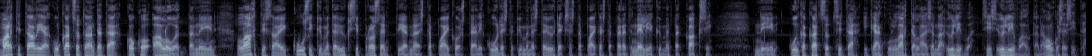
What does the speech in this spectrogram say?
Martti Talia, kun katsotaan tätä koko aluetta, niin Lahti sai 61 prosenttia näistä paikoista, eli 69 paikasta peräti 42. Niin kuinka katsot sitä ikään kuin lahtelaisena yli, siis ylivaltana? Onko se sitä?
